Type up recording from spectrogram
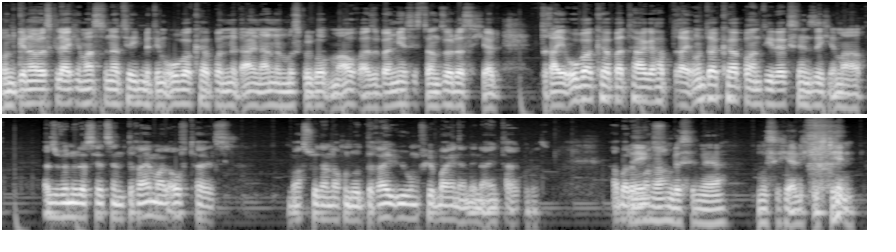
Und genau das gleiche machst du natürlich mit dem Oberkörper und mit allen anderen Muskelgruppen auch. Also bei mir ist es dann so, dass ich halt drei Oberkörpertage habe, drei Unterkörper und die wechseln sich immer ab. Also wenn du das jetzt in dreimal aufteilst, machst du dann auch nur drei Übungen für Beine in einen Tag oder so. Aber dann Nee, ich mache ein bisschen mehr, muss ich ehrlich gestehen.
